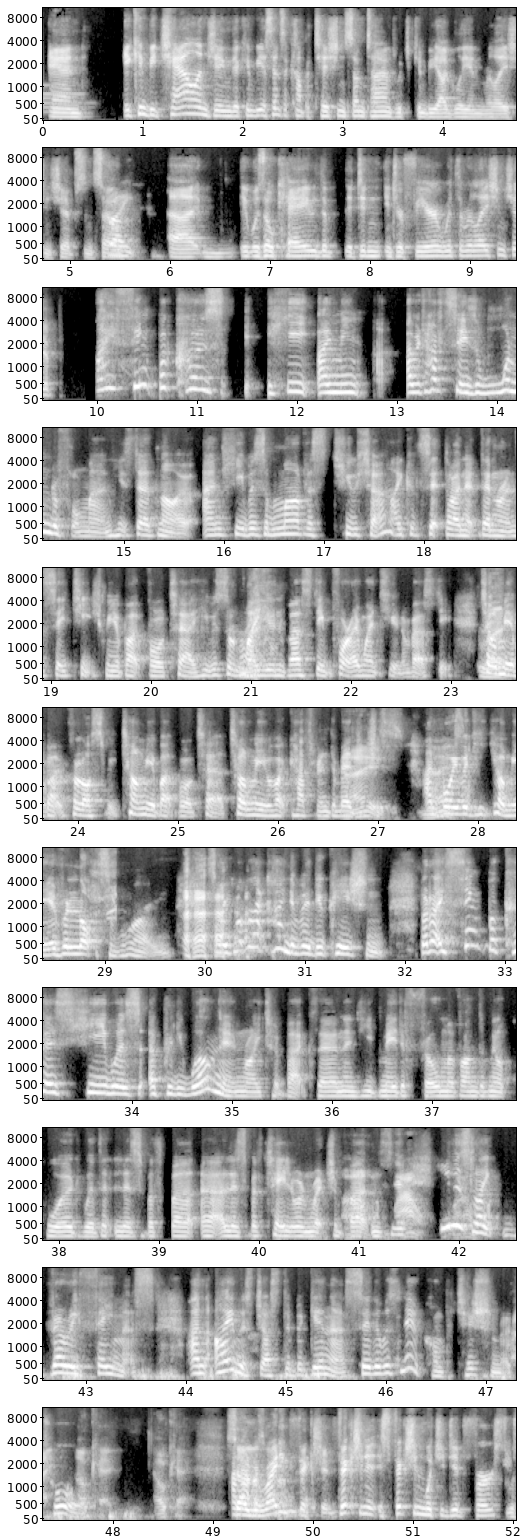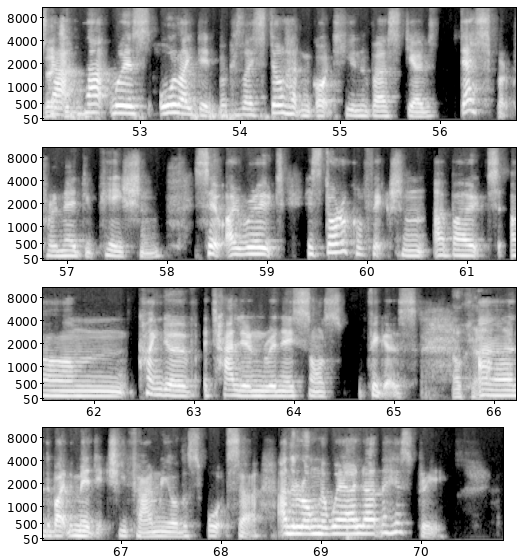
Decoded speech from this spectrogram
and it can be challenging there can be a sense of competition sometimes which can be ugly in relationships and so right. uh, it was okay the, it didn't interfere with the relationship I think because he, I mean, I would have to say he's a wonderful man. He's dead now. And he was a marvelous tutor. I could sit down at dinner and say, teach me about Voltaire. He was sort of my university before I went to university. Tell right. me about philosophy. Tell me about Voltaire. Tell me about Catherine de Medici. Nice. And nice. boy, would he tell me over lots of wine. so I got that kind of education. But I think because he was a pretty well-known writer back then, and he'd made a film of Under Milk Wood with Elizabeth Bur- uh, Elizabeth Taylor and Richard oh, Burton. So wow. he was wow. like very famous. And I was just a beginner. So there was no competition at right. all. Okay. Okay. So you're writing fun. fiction. Fiction is fiction what you did first? Was that that, your- that was all I did because I still hadn't got to university. I was desperate for an education. So I wrote historical fiction about um, kind of Italian Renaissance figures okay. and about the Medici family or the Sforza. And along the way, I learned the history.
